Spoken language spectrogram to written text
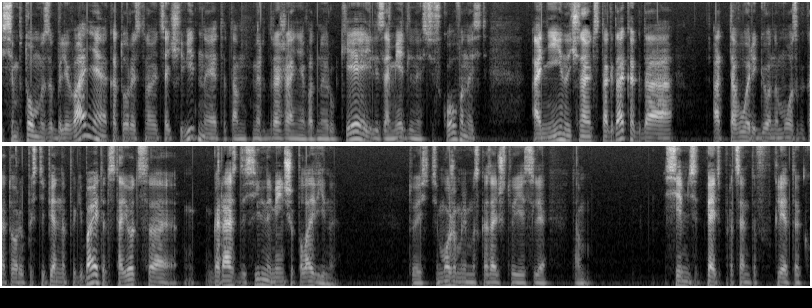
Симптомы заболевания, которые становятся очевидны, это там, например, дрожание в одной руке или замедленность и скованность, они начинаются тогда, когда от того региона мозга, который постепенно погибает, остается гораздо сильно меньше половины. То есть можем ли мы сказать, что если там 75% клеток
